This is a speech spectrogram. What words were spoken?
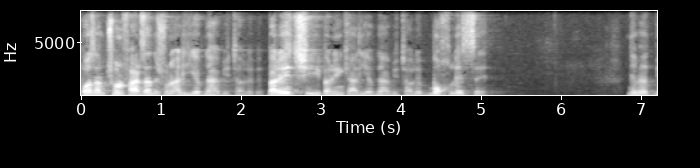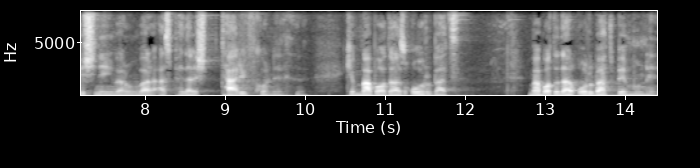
بازم چون فرزندشون علی ابن ابی طالبه برای چی برای اینکه علی ابن ابی طالب مخلصه نمیاد بشینه این ور اونور از پدرش تعریف کنه که مبادا از غربت مبادا در غربت بمونه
